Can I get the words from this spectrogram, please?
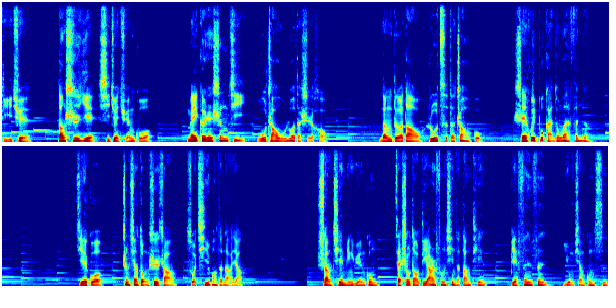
的确，当失业席卷全国，每个人生计无着无落的时候，能得到如此的照顾，谁会不感动万分呢？结果。正像董事长所期望的那样，上千名员工在收到第二封信的当天，便纷纷涌向公司，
